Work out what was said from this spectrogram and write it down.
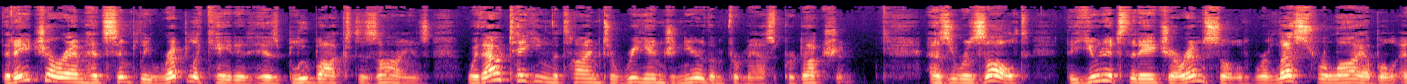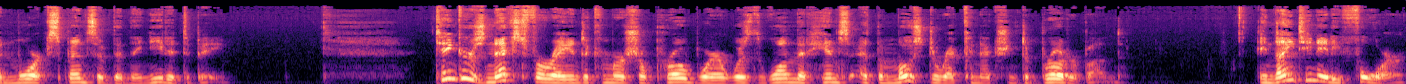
that HRM had simply replicated his blue box designs without taking the time to re engineer them for mass production. As a result, the units that HRM sold were less reliable and more expensive than they needed to be. Tinker's next foray into commercial probeware was the one that hints at the most direct connection to Broderbund. In 1984,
